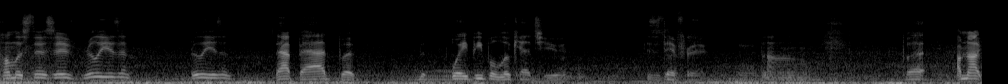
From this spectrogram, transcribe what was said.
homelessness it really isn't really isn't that bad, but the way people look at you is different. Um, but I'm not.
